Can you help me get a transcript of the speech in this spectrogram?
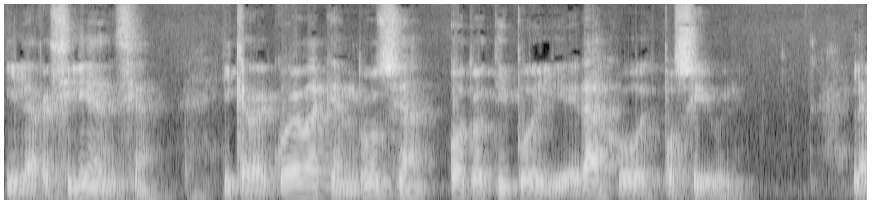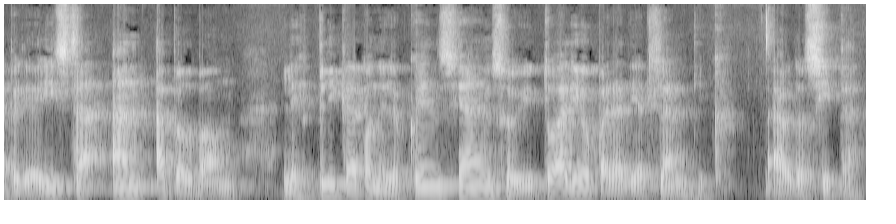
y la resiliencia, y que recuerda que en Rusia otro tipo de liderazgo es posible. La periodista Anne Applebaum le explica con elocuencia en su obituario para The Atlantic. Cita.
